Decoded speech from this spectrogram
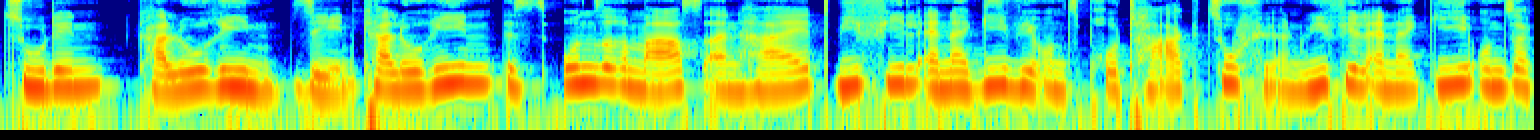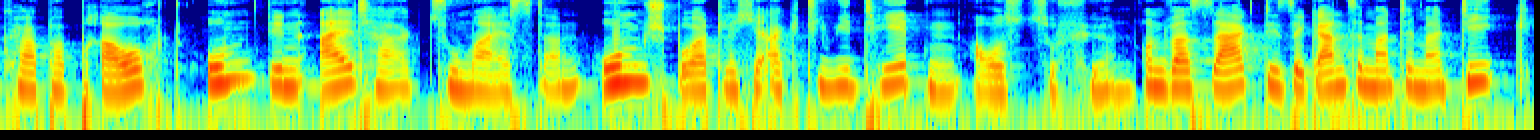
zu den Kalorien sehen. Kalorien ist unsere Maßeinheit, wie viel Energie wir uns pro Tag zuführen, wie viel Energie unser Körper braucht, um den Alltag zu meistern, um sportliche Aktivitäten auszuführen. Und was sagt diese ganze Mathematik,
